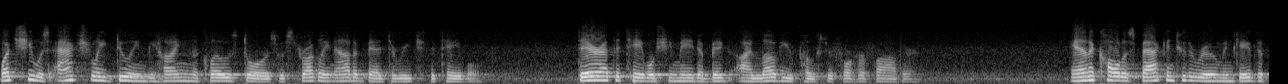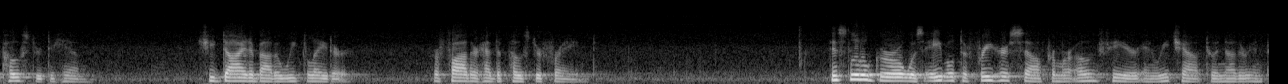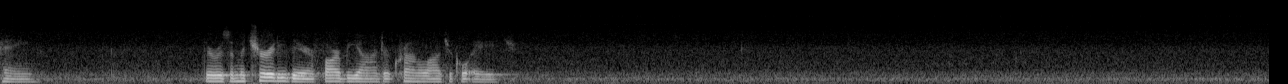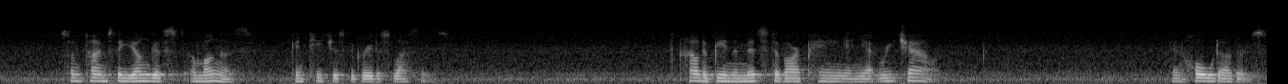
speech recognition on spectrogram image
What she was actually doing behind the closed doors was struggling out of bed to reach the table. There at the table, she made a big I love you poster for her father. Anna called us back into the room and gave the poster to him. She died about a week later. Her father had the poster framed. This little girl was able to free herself from her own fear and reach out to another in pain. There was a maturity there far beyond her chronological age. Sometimes the youngest among us can teach us the greatest lessons. How to be in the midst of our pain and yet reach out and hold others.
